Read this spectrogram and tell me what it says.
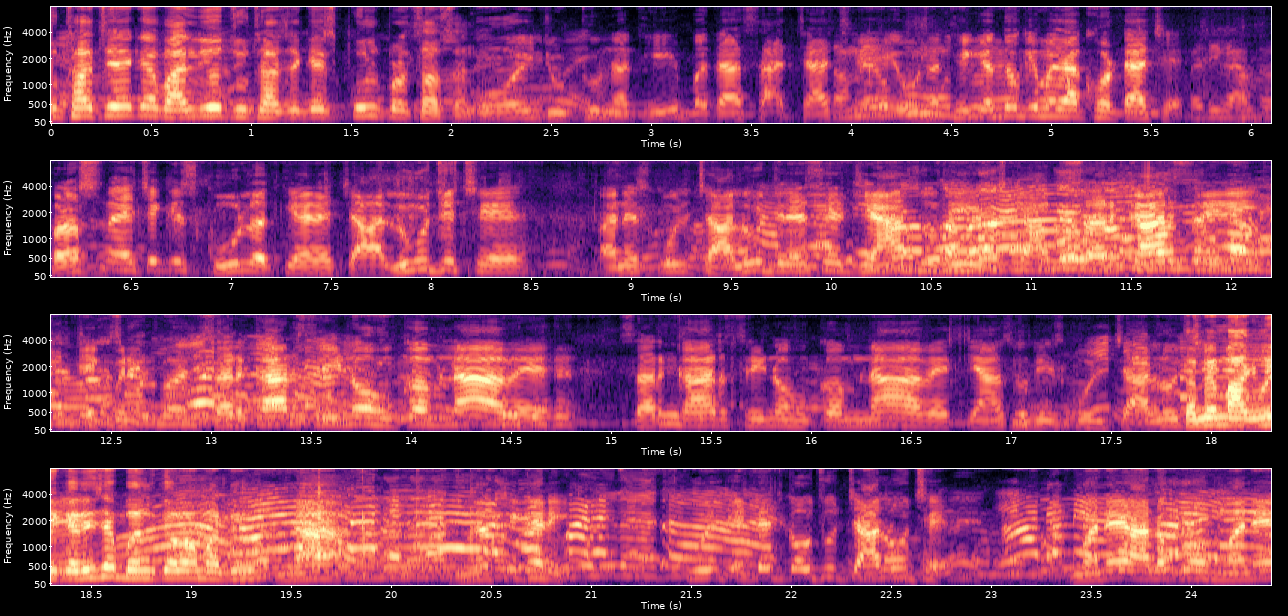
જૂઠા છે કે વાલીઓ જૂઠા છે કે સ્કૂલ પ્રશાસન? કોઈ જૂઠું નથી બધા સાચા છે. એવું નથી કહેતો કે બધા ખોટા છે. પ્રશ્ન એ છે કે સ્કૂલ અત્યારે ચાલુ જ છે. અને સ્કૂલ ચાલુ જ રહેશે જ્યાં સુધી સરકાર શ્રીની એક મિનિટ. સરકાર શ્રીનો હુકમ ના આવે. સરકાર શ્રીનો હુકમ ના આવે ત્યાં સુધી સ્કૂલ ચાલુ જ તમે માગણી કરી છે બંધ કરવા માટે? ના નથી કરી. સ્કૂલ એટલે જ કહું છું ચાલુ છે. મને આ લોકો મને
